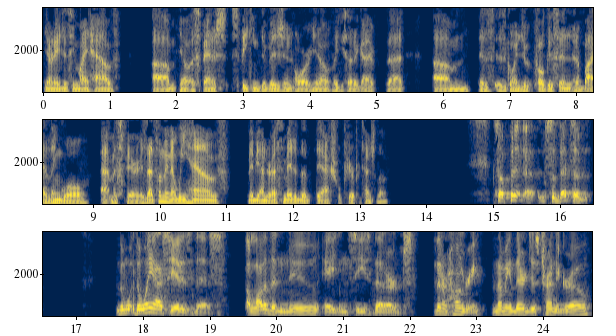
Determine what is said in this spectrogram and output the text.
you know, an agency might have, um, you know, a Spanish speaking division or, you know, like you said, a guy that, um, is, is going to focus in, in a bilingual atmosphere. Is that something that we have maybe underestimated the, the actual pure potential of? So put it, uh, so that's a, the, the way I see it is this. A lot of the new agencies that are, that are hungry, I mean, they're just trying to grow.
